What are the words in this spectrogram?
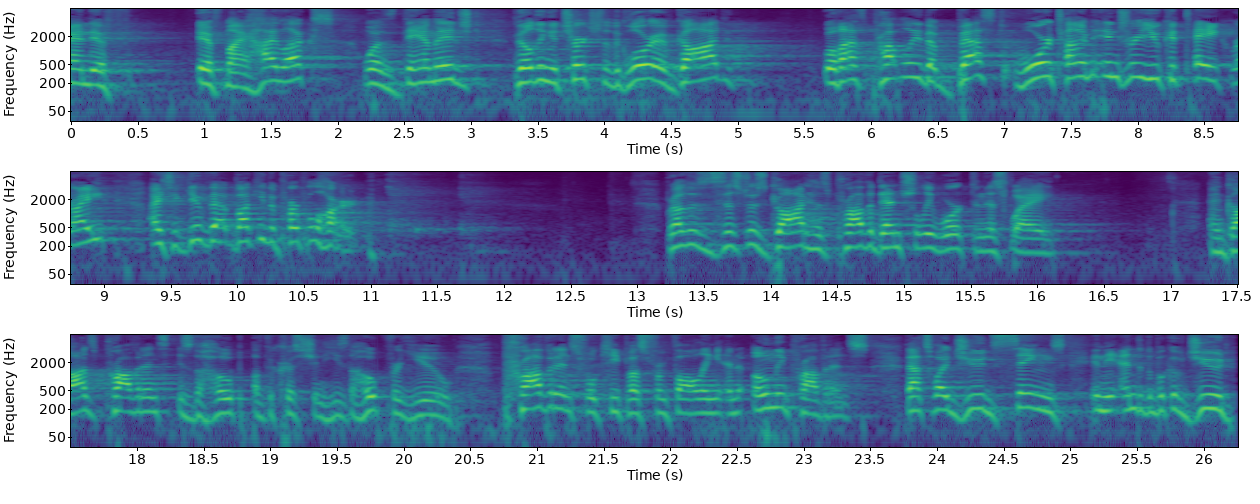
And if, if my Hilux was damaged building a church to the glory of God, well, that's probably the best wartime injury you could take, right? I should give that bakkie the Purple Heart. Brothers and sisters, God has providentially worked in this way. And God's providence is the hope of the Christian. He's the hope for you. Providence will keep us from falling, and only providence. That's why Jude sings in the end of the book of Jude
